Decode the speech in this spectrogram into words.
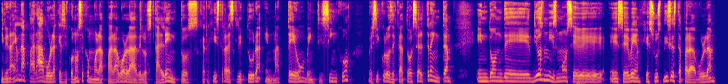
Miren, hay una parábola que se conoce como la parábola de los talentos que registra la escritura en Mateo 25, versículos de 14 al 30, en donde Dios mismo se, eh, se ve, Jesús dice esta parábola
